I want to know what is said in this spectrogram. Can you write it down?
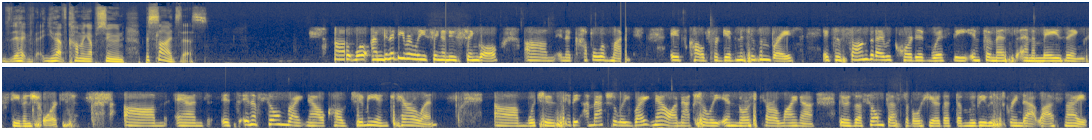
that you have coming up soon besides this? Uh, well, I'm going to be releasing a new single um, in a couple of months. It's called Forgiveness is Embrace. It's a song that I recorded with the infamous and amazing Stephen Schwartz. Um, and it's in a film right now called Jimmy and Carolyn. Um, which is hitting. I'm actually right now. I'm actually in North Carolina. There's a film festival here that the movie was screened at last night,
